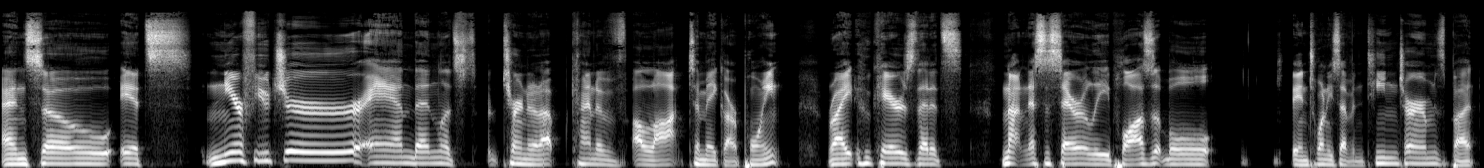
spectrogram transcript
and so it's near future and then let's turn it up kind of a lot to make our point right who cares that it's not necessarily plausible in 2017 terms, but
